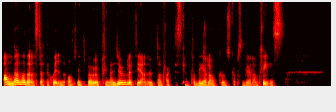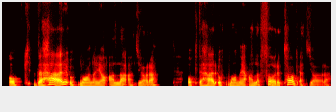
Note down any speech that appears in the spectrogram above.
använda den strategin och att vi inte behöver uppfinna hjulet igen utan faktiskt kan ta del av kunskap som redan finns. Och det här uppmanar jag alla att göra och det här uppmanar jag alla företag att göra.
